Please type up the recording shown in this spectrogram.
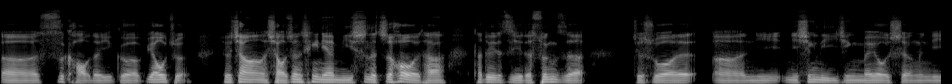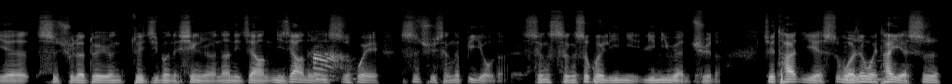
呃思考的一个标准。就像小镇青年迷失了之后，他他对着自己的孙子就说：“呃，你你心里已经没有神，你也失去了对人最基本的信任，那你这样你这样的人是啊会失去神的庇佑的，神神是会离你离你远去的。”其实他也是，我认为他也是，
